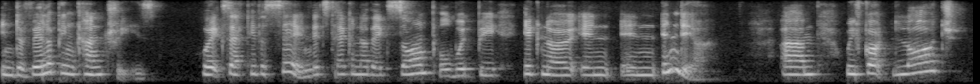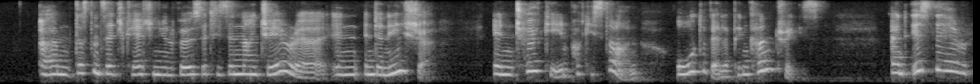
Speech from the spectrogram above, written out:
in developing countries were exactly the same. Let's take another example, would be IGNOU in, in India. Um, we've got large um, distance education universities in Nigeria, in Indonesia, in Turkey, in Pakistan, all developing countries. And is there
